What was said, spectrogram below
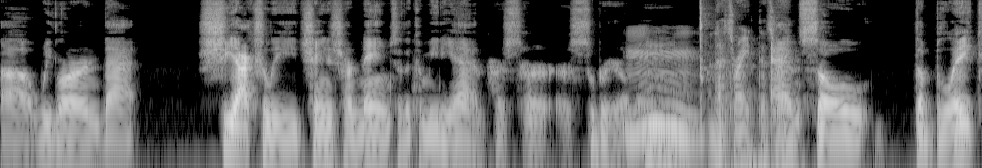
uh, we learned that she actually changed her name to the comedian, her her, her superhero name, Mm. That's right. That's and right. so the Blake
